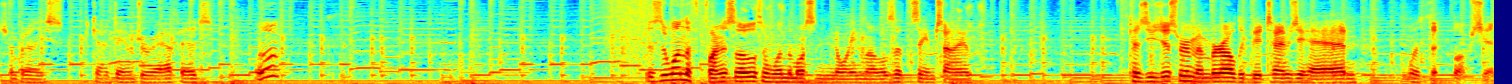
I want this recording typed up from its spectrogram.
Jumping on these goddamn giraffe heads. Oh. This is one of the funnest levels and one of the most annoying levels at the same time. Because you just remember all the good times you had with the. Oh shit.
